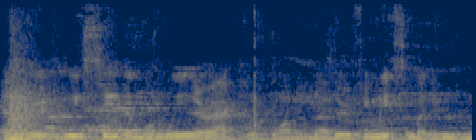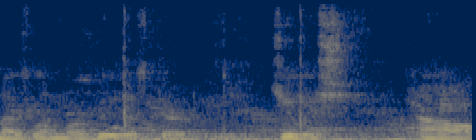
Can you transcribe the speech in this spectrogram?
And we, we see them when we interact with one another. If you meet somebody who's Muslim or Buddhist or Jewish, uh,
